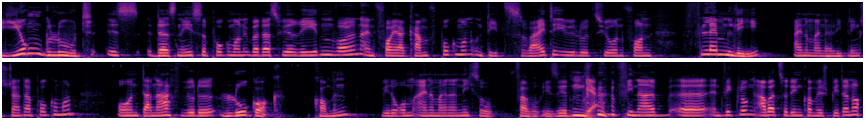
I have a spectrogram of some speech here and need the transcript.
Jungglut ist das nächste Pokémon, über das wir reden wollen. Ein Feuerkampf-Pokémon und die zweite Evolution von Flemly, einem meiner Lieblingsstarter-Pokémon. Und danach würde Logok kommen. Wiederum eine meiner nicht so favorisierten Ja. Finalentwicklungen, aber zu denen kommen wir später noch.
